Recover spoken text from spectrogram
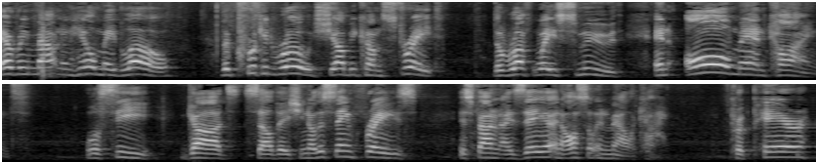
every mountain and hill made low. The crooked road shall become straight, the rough ways smooth, and all mankind will see God's salvation. You know, this same phrase is found in Isaiah and also in Malachi. Prepare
